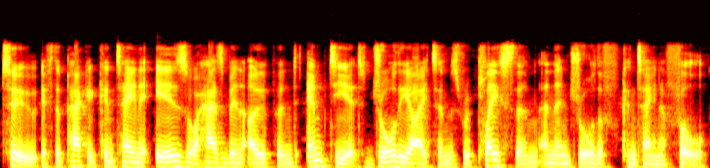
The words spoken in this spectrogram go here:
Two, if the packet container is or has been opened, empty it, draw the items, replace them, and then draw the container full.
